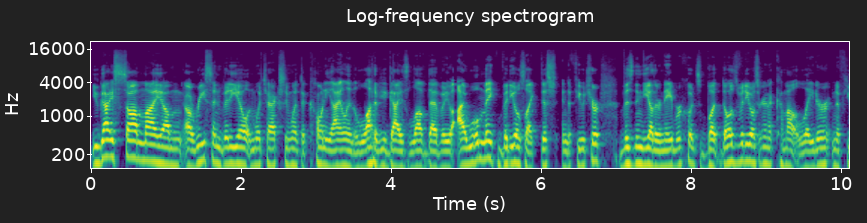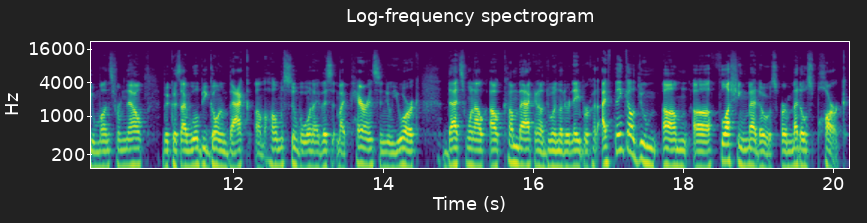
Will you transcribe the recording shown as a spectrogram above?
You guys saw my um recent video in which I actually went to Coney Island. A lot of you guys loved that video. I will make videos like this in the future, visiting the other neighborhoods, but those videos are going to come out later in a few months from now because I will be going back um home soon, but when I visit my parents in New York, that's when I'll, I'll come back and I'll do another neighborhood. I think I'll do um uh Flushing Meadows or Meadows Park.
